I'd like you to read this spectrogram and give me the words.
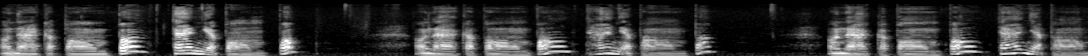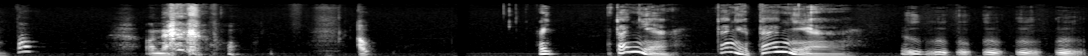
お腹ポンポン。タニャポンポン。お腹ポンポン。タニャポンポン。お腹ポンポン。タニャポンポン。お腹ポン。あう。はい。タニャ。タニャ、タニャ。ううううううう。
